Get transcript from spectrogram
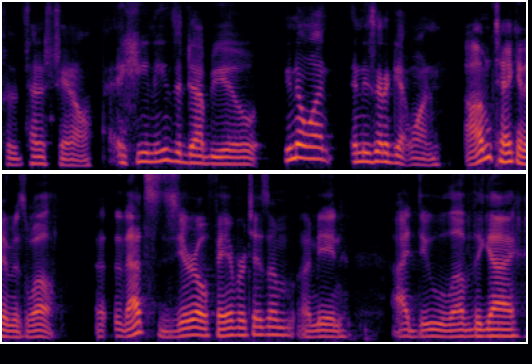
for the tennis channel. He needs a W. You know what? And he's going to get one. I'm taking him as well. Uh, that's zero favoritism. I mean, I do love the guy,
